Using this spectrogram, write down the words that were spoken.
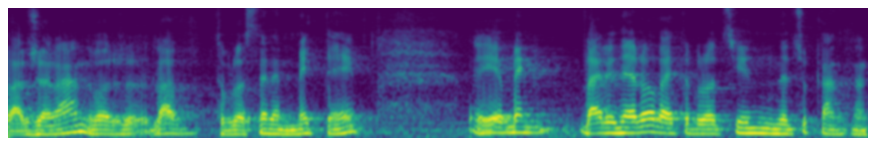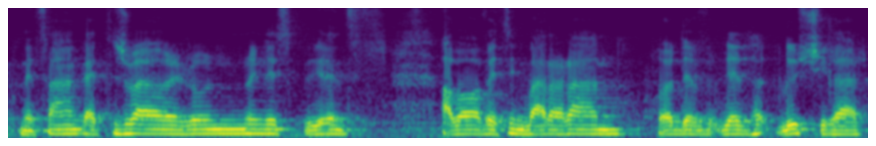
վարժարան, որ լավ դպրոցներ են մեկն է Եվ մենք բարիներով այդ դպրոցին նեցուկ կանգնեցանք, այդ դժվարերուն նույնիսկ իրենց ապավեցին վարարան, որտեղ լույս չկար,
